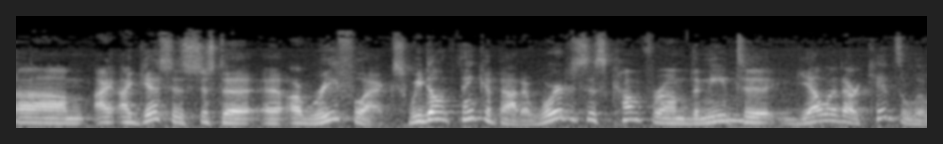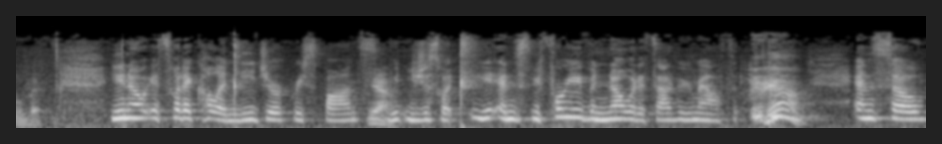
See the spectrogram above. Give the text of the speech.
um, I, I guess it's just a, a, reflex. We don't think about it. Where does this come from, the need to yell at our kids a little bit? You know, it's what I call a knee-jerk response. Yeah. You just want, and it's before you even know it, it's out of your mouth. Yeah. and so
